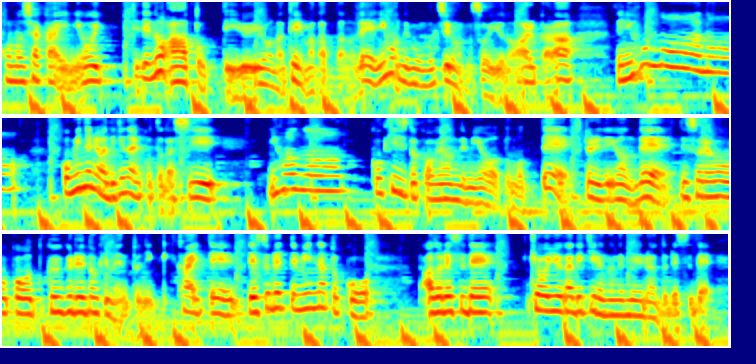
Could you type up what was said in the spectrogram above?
この社会においてでのアートっていうようなテーマだったので日本でももちろんそういうのはあるからで日本のあのこうみんなにはできないことだし日本のこう記事とかを読んでみようと思って一人で読んででそれをこう Google ドキュメントに書いてでそれってみんなとこうアドレスで共有ができるのでメールアドレスで。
